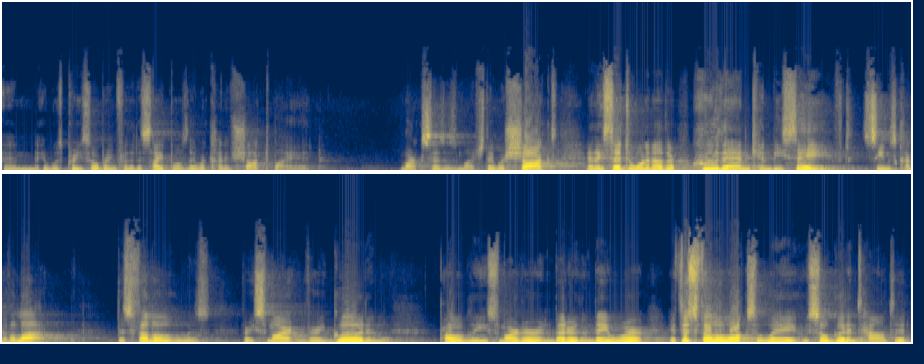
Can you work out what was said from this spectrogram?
and it was pretty sobering for the disciples. They were kind of shocked by it. Mark says as much. They were shocked, and they said to one another, Who then can be saved? Seems kind of a lot. This fellow who was very smart and very good and probably smarter and better than they were, if this fellow walks away who's so good and talented,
